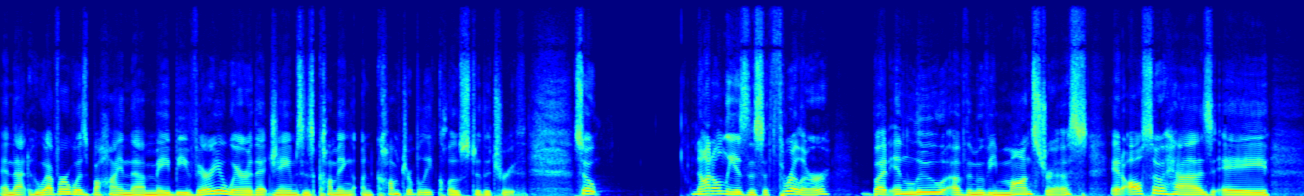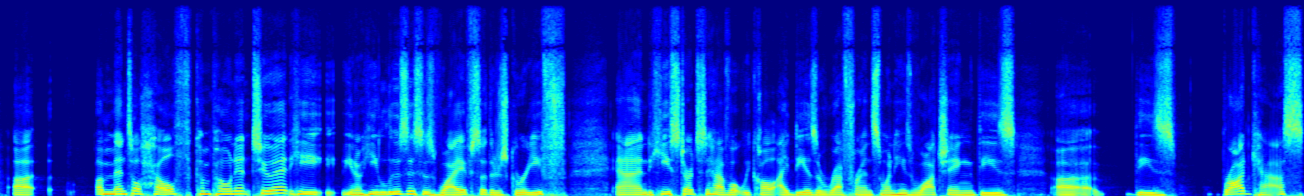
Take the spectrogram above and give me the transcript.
and that whoever was behind them may be very aware that James is coming uncomfortably close to the truth. So, not only is this a thriller, but in lieu of the movie Monstrous, it also has a uh, a mental health component to it. He, you know, he loses his wife, so there's grief, and he starts to have what we call ideas of reference when he's watching these uh, these broadcasts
